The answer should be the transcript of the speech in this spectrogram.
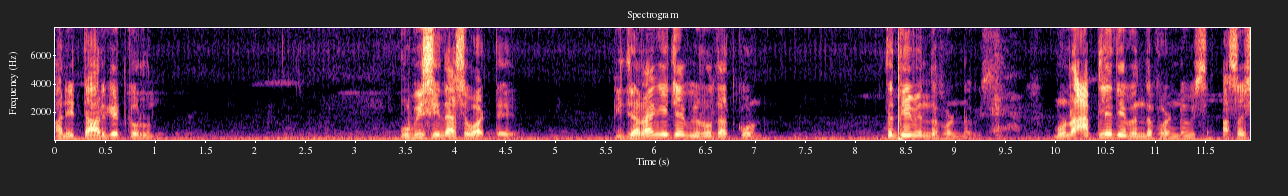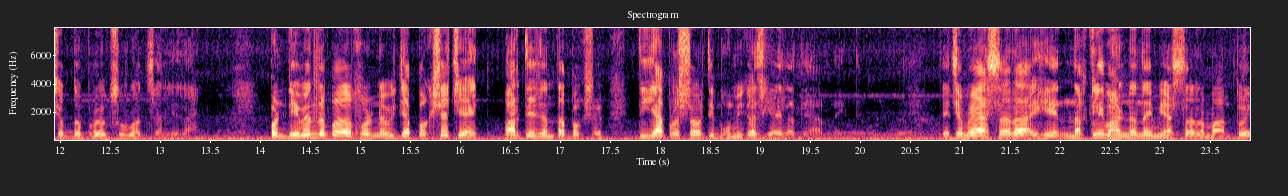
आणि टार्गेट करून ओबीसीना असं वाटतंय की जरांगेच्या विरोधात कोण? तर देवेंद्र फडणवीस. म्हणून आपले देवेंद्र फडणवीस असा शब्दप्रयोग सुरुवात झालेला आहे. पण देवेंद्र फडणवीस ज्या पक्षाचे आहेत भारतीय जनता पक्ष ती या प्रश्नावरती भूमिकाच घ्यायला तयार नाहीत. त्याच्यामुळे असणारा हे नकली भांडण आहे मी असणारा मानतोय.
